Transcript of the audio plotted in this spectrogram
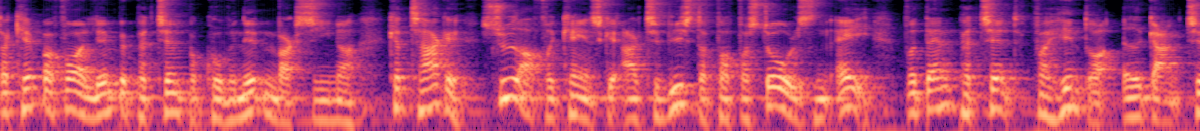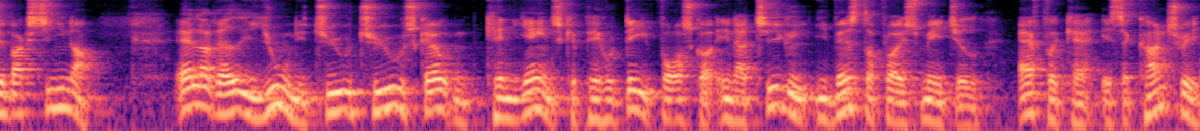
der kæmper for at lempe patent på covid-19-vacciner, kan takke sydafrikanske aktivister for forståelsen af, hvordan patent forhindrer adgang til vacciner. Allerede i juni 2020 skrev den kenyanske Ph.D.-forsker en artikel i venstrefløjsmediet Africa is a Country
